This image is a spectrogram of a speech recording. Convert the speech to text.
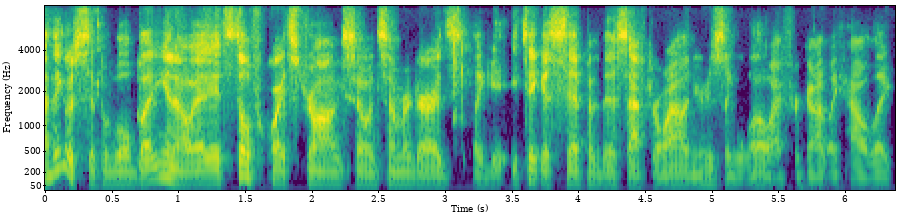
I think it was sippable, but you know, it's still quite strong. So in some regards, like you take a sip of this after a while, and you're just like, "Whoa!" I forgot like how like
